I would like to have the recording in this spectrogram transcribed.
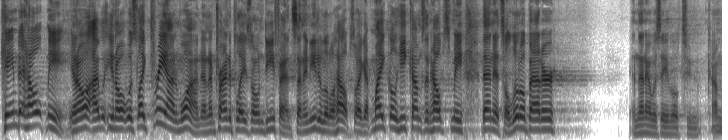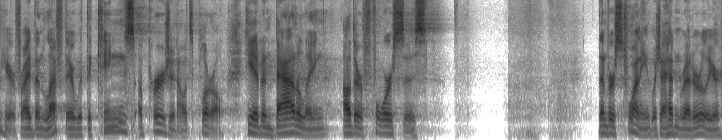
came to help me. You know, I, you know, it was like three on one, and I'm trying to play zone defense, and I need a little help. So I got Michael, he comes and helps me. Then it's a little better. And then I was able to come here, for I'd been left there with the kings of Persia. Now it's plural. He had been battling other forces then, verse 20, which I hadn't read earlier,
